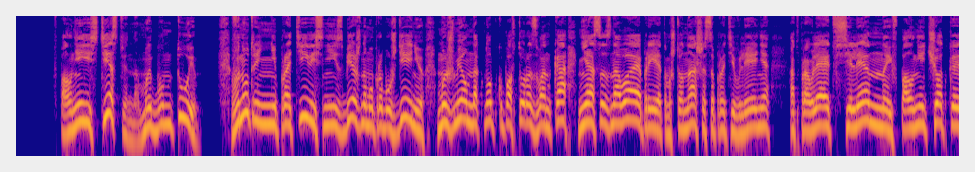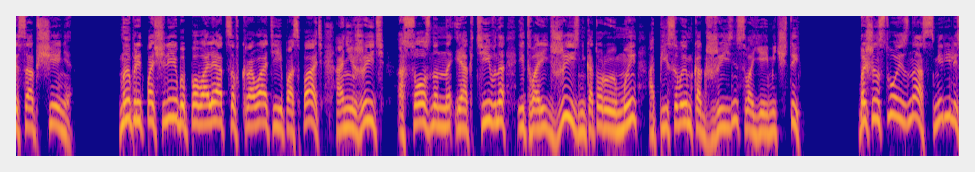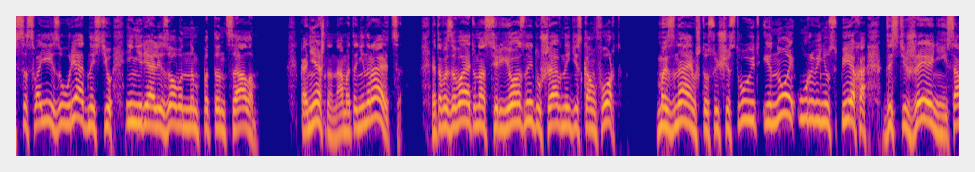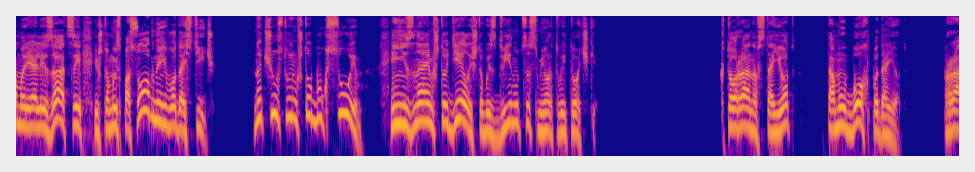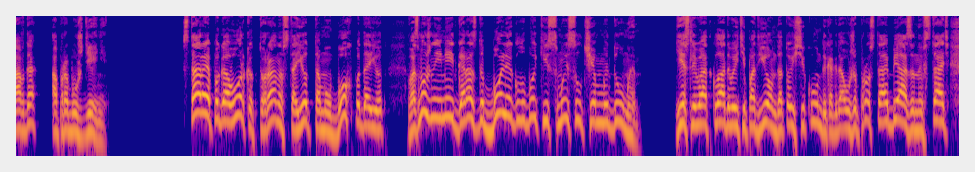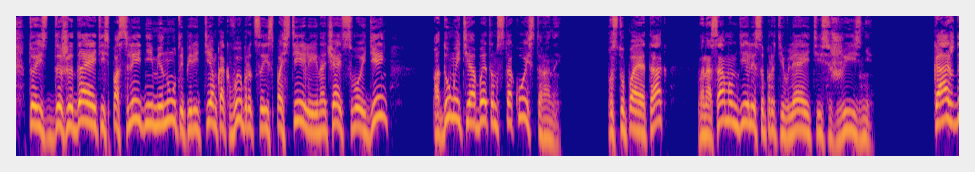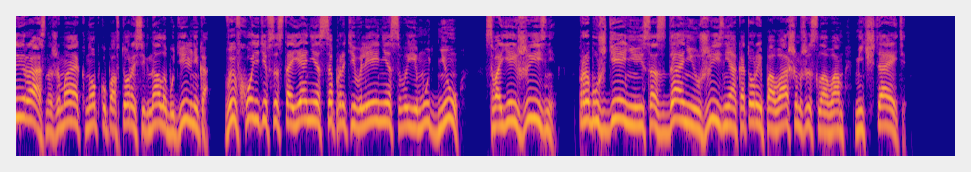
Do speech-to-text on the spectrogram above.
вполне естественно, мы бунтуем. Внутренне противясь неизбежному пробуждению, мы жмем на кнопку повтора звонка, не осознавая при этом, что наше сопротивление отправляет Вселенной вполне четкое сообщение. Мы предпочли бы поваляться в кровати и поспать, а не жить осознанно и активно и творить жизнь, которую мы описываем как жизнь своей мечты. Большинство из нас смирились со своей заурядностью и нереализованным потенциалом. Конечно, нам это не нравится. Это вызывает у нас серьезный душевный дискомфорт. Мы знаем, что существует иной уровень успеха, достижений и самореализации, и что мы способны его достичь но чувствуем, что буксуем, и не знаем, что делать, чтобы сдвинуться с мертвой точки. Кто рано встает, тому Бог подает. Правда о пробуждении. Старая поговорка «кто рано встает, тому Бог подает» возможно, имеет гораздо более глубокий смысл, чем мы думаем. Если вы откладываете подъем до той секунды, когда уже просто обязаны встать, то есть дожидаетесь последней минуты перед тем, как выбраться из постели и начать свой день, подумайте об этом с такой стороны. Поступая так, вы на самом деле сопротивляетесь жизни. Каждый раз, нажимая кнопку повтора сигнала будильника, вы входите в состояние сопротивления своему дню, своей жизни — пробуждению и созданию жизни, о которой, по вашим же словам, мечтаете.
